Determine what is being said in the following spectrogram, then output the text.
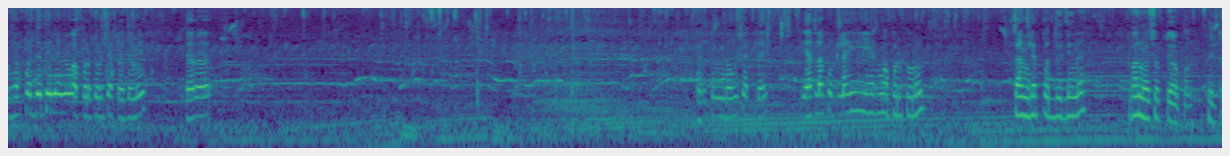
ह्या पद्धतीने मी वापर करू शकता तुम्ही. तर तर तुम्ही बघू शकताय. यातला कुठलाही एक वापर करून चांगल्या पद्धतीने बनवू शकतो आपण फिल्टर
